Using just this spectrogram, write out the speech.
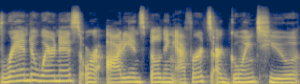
brand awareness or audience building efforts are going to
